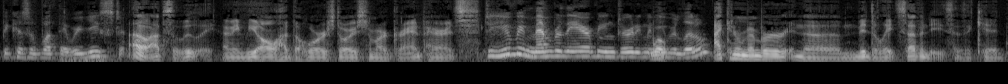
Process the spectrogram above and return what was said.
because of what they were used to. Oh, absolutely. I mean, we all had the horror stories from our grandparents. Do you remember the air being dirty when you were little? I can remember in the mid to late 70s as a kid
